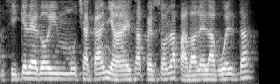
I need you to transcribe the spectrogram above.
sí que le doy mucha caña a esa persona para darle la vuelta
